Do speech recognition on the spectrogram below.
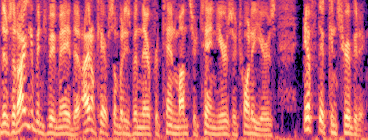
there's an argument to be made that I don't care if somebody's been there for 10 months or 10 years or 20 years, if they're contributing,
